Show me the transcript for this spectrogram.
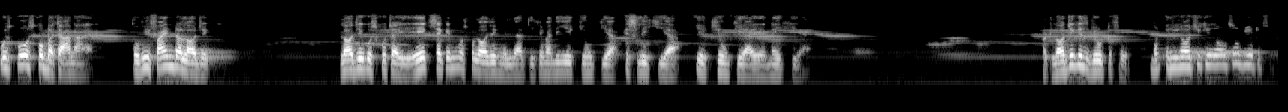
उसको उसको बचाना है। तो we find the logic logic उसको चाहिए। एक सेकंड में उसको लॉजिक मिल जाती है कि मैंने ये क्यों किया, इसलिए किया, ये क्यों किया, ये नहीं किया। But logic is beautiful but logic is also beautiful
